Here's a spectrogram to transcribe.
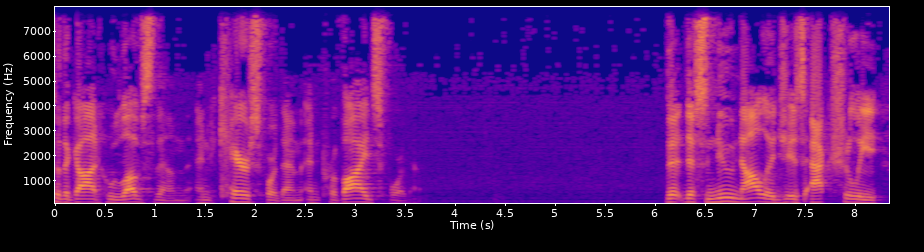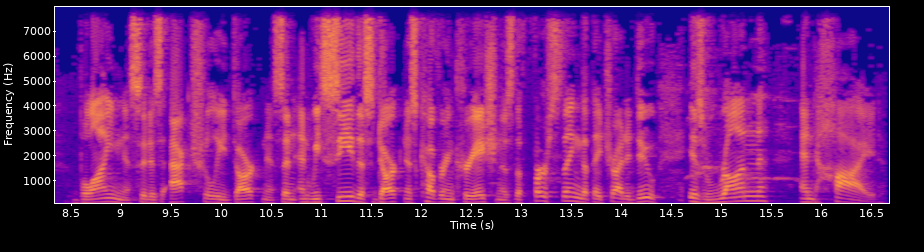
to the God who loves them and cares for them and provides for them. This new knowledge is actually blindness. It is actually darkness. And, and we see this darkness covering creation as the first thing that they try to do is run and hide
